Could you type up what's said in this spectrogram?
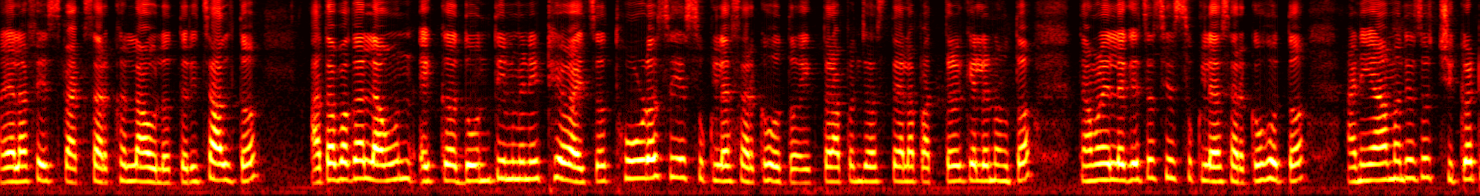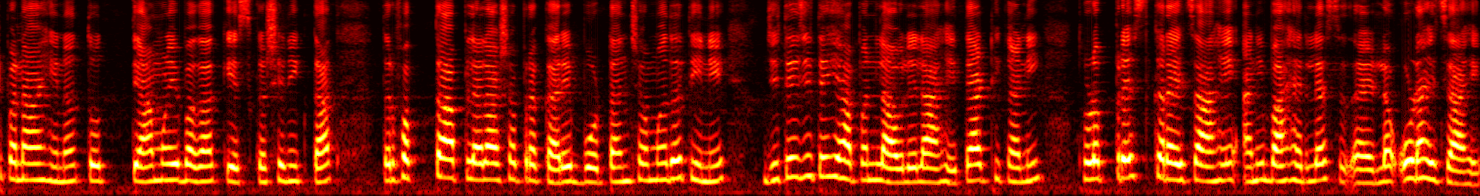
याला फेस पॅकसारखं लावलं तरी चालतं. आता बघा लावून एक दोन तीन मिनिट ठेवायचं. थोडंसं हे सुकल्यासारखं होतं. एकतर आपण जास्त याला पातळ केलं नव्हतं त्यामुळे लगेचच हे सुकल्यासारखं होतं. आणि यामध्ये जो चिकटपणा आहे ना तो त्यामुळे बघा केस कसे निघतात. तर फक्त आपल्याला अशा प्रकारे बोटांच्या मदतीने जिथे जिथे हे आपण लावलेलं आहे त्या ठिकाणी थोडं प्रेस करायचं आहे आणि बाहेरल्या साईडला ओढायचं आहे.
